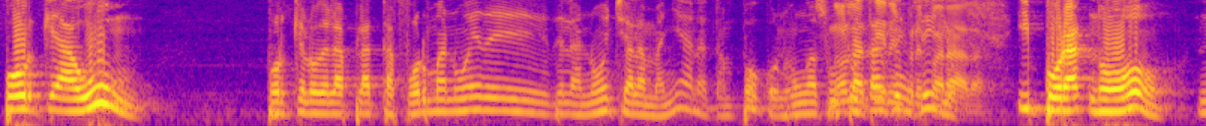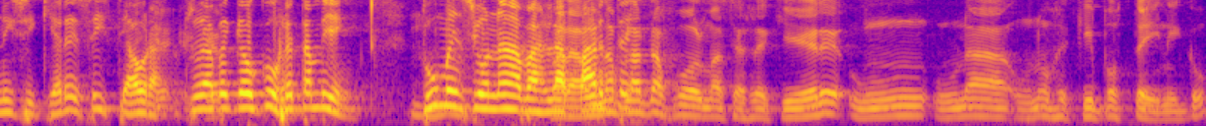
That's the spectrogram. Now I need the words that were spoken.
Porque aún, porque lo de la plataforma no es de, de la noche a la mañana tampoco, no es un asunto tan sencillo. preparada. Y por no, ni siquiera existe. Ahora, ¿tú sabes qué ocurre también? Tú mencionabas la Para parte... una plataforma se requiere un- una- unos equipos técnicos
